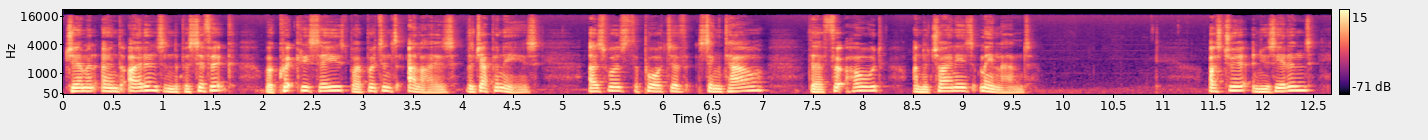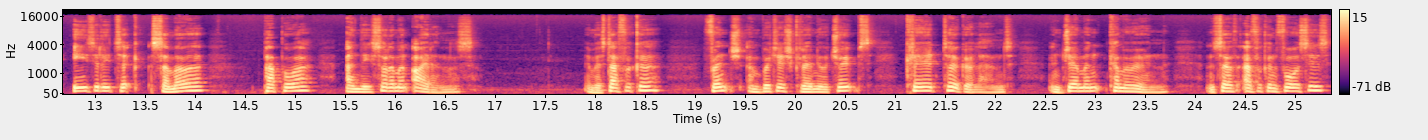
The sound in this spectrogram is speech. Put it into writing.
German owned islands in the Pacific were quickly seized by Britain's allies, the Japanese, as was the port of Tsingtao, their foothold on the Chinese mainland. Australia and New Zealand easily took Samoa, Papua, and the Solomon Islands. In West Africa, French and British colonial troops cleared Togoland and German Cameroon, and South African forces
